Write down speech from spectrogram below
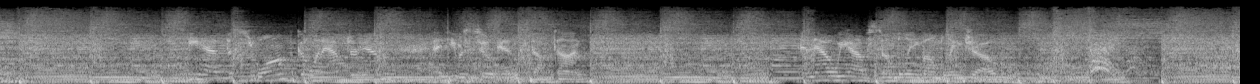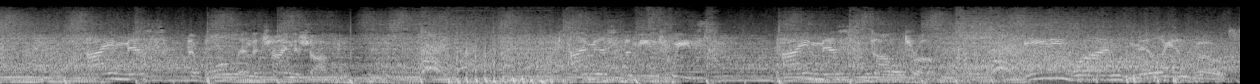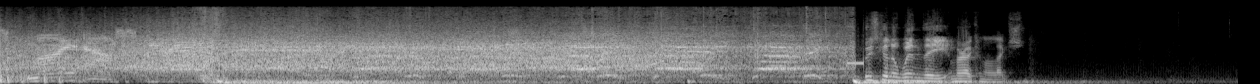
He had the swamp going after him, and he was still getting stuff done. Have stumbling, bumbling Joe. I miss the bull in the china shop. I miss the mean tweets. I miss Donald Trump. 81 million votes. My ass. Who's going to win the American election?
